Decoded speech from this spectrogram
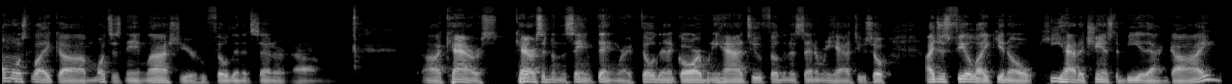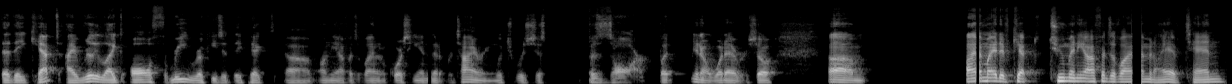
almost like um, what's his name last year who filled in at center. Um, uh, Karras. Yep. Karras had done the same thing, right? Filled in at guard when he had to, filled in at center when he had to. So I just feel like, you know, he had a chance to be that guy that they kept. I really liked all three rookies that they picked uh, on the offensive line. And of course, he ended up retiring, which was just bizarre, but, you know, whatever. So um, I might have kept too many offensive linemen. I have 10.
